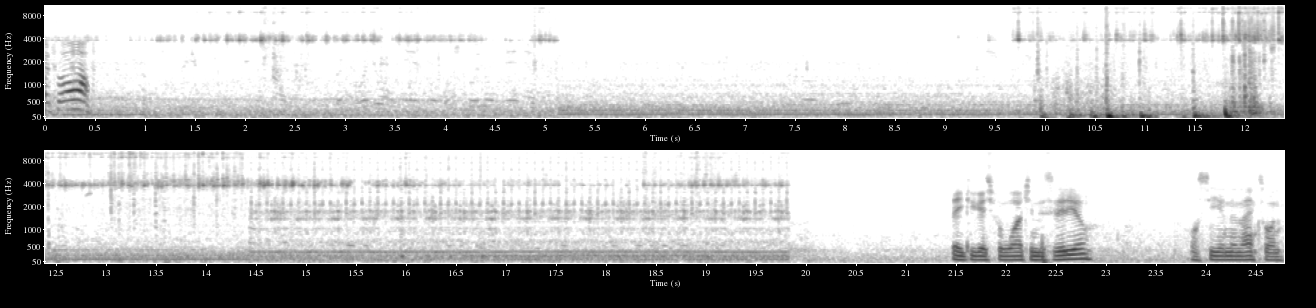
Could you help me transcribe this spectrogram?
it's off. Thank you guys for watching this video. We'll see you in the next one.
